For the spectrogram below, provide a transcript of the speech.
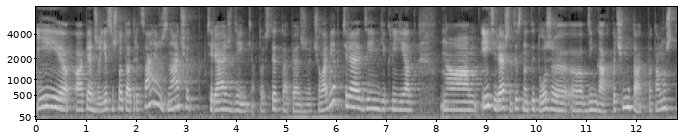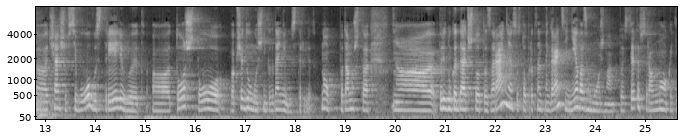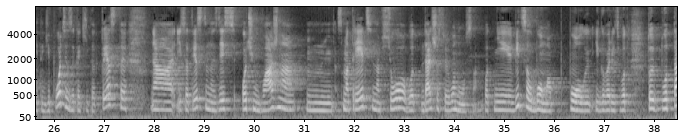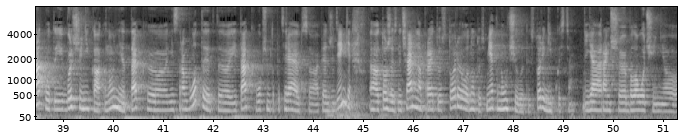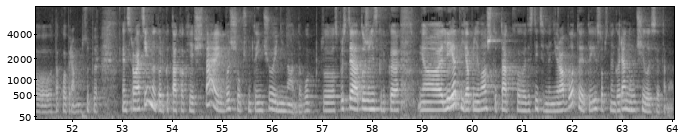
и, опять же, если что-то отрицаешь, значит, теряешь деньги. То есть это, опять же, человек теряет деньги, клиент, а, и теряешь, соответственно, ты тоже э, в деньгах. Почему так? Потому что чаще всего выстреливает э, то, что вообще думаешь никогда не выстрелит. Ну, потому что а, предугадать что-то заранее со стопроцентной гарантией невозможно. То есть это все равно какие-то гипотезы, какие-то тесты. А, и, соответственно, здесь очень важно смотреть на все вот дальше своего носа. Вот не биться лбом, а пол и, и говорить вот, то, вот так вот и больше никак. Ну нет, так э, не сработает, э, и так, в общем-то, потеряются, опять же, деньги. Э, тоже изначально про эту историю, ну, то есть меня это научило, эта история гибкости. Я раньше была очень э, такой прям супер консервативно, только так, как я считаю, и больше, в общем-то, ничего и не надо. Вот э, спустя тоже несколько э, лет я поняла, что так э, действительно не работает, и, собственно говоря, научилась этому.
